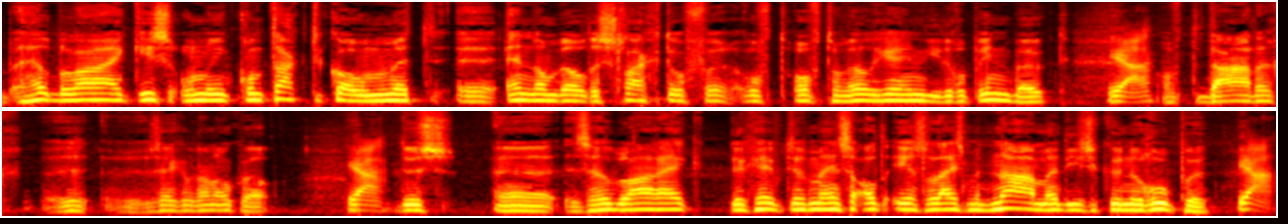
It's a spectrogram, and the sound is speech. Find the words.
heel belangrijk is om in contact te komen met en dan wel de slachtoffer of, of dan wel degene die erop inbeukt. Ja. Of de dader, zeggen we dan ook wel. Ja, Dus eh, het is heel belangrijk. Je geeft de mensen altijd eerst een lijst met namen die ze kunnen roepen. ja.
